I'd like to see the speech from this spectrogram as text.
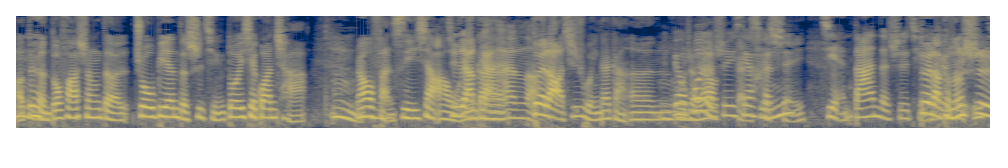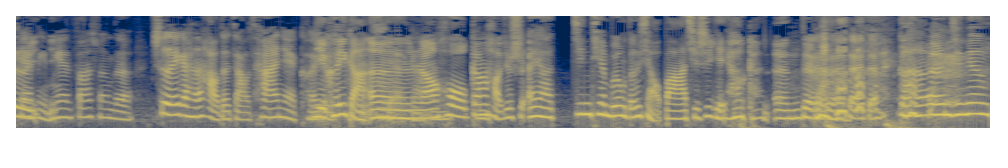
啊，对很多发生的周边的事情多一些观察，嗯，然后反思一下啊，我应该感恩了。对了，其实我应该感恩，又或者是一些很简单的事情。对了，可能是里面发生的，吃了一个很好的早餐也可以，也可以感恩。然后刚好就是，哎呀，今天不用等小巴，其实也要感恩，对对对对，感恩今天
